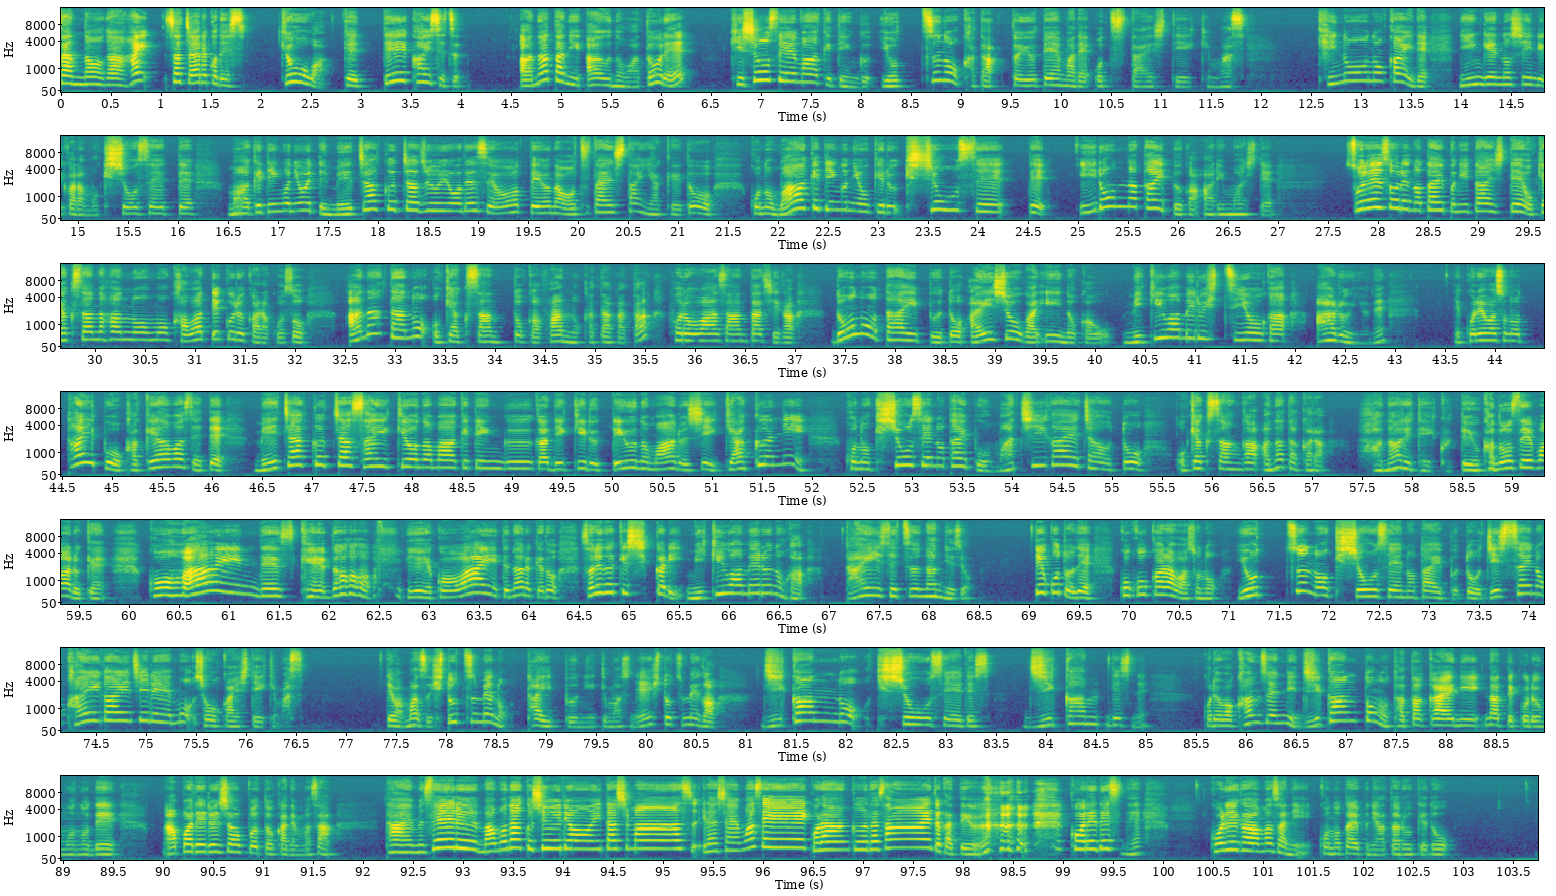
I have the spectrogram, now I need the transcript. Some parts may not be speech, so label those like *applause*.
三能がはい幸あれ子です。今日は徹底解説。あなたに合うのはどれ？希少性マーケティング4つの型というテーマでお伝えしていきます。昨日の回で人間の心理からも希少性ってマーケティングにおいてめちゃくちゃ重要ですよっていうのはお伝えしたんやけどこのマーケティングにおける希少性っていろんなタイプがありましてそれぞれのタイプに対してお客さんの反応も変わってくるからこそあなたのお客さんとかファンの方々フォロワーさんたちがどのタイプと相性がいいのかを見極める必要があるんよね。でこれはそのタイプを掛け合わせてめちゃくちゃ最強のマーケティングができるっていうのもあるし逆にこの希少性のタイプを間違えちゃうとお客さんがあなたから離れていくっていう可能性もあるけん怖いんですけど *laughs* いやいや怖いってなるけどそれだけしっかり見極めるのが大切なんですよ。っていうことでここからはその4つの希少性のタイプと実際の海外事例も紹介していきます。ではまず1つ目のタイプに行きますね。1つ目が時間の希少性です。時間ですね。これは完全に時間との戦いになってくるものでアパレルショップとかでもさタイムセール間もなく終了いたします。いらっしゃいませ。ご覧くださいとかっていう。*laughs* これですね。これがまさにこのタイプにあたるけど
